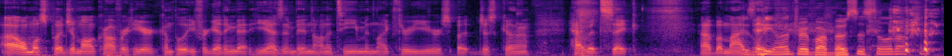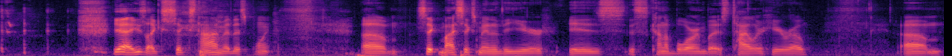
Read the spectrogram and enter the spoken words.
I almost put Jamal Crawford here, completely forgetting that he hasn't been on a team in like three years, but just gonna habit's sake. Uh, but my Is pick, Leandro Barbosa still an option? yeah, he's like six time at this point. Um, six, my six man of the year is this is kind of boring, but it's Tyler Herro. Um,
